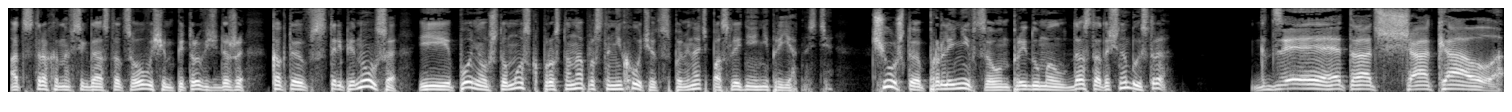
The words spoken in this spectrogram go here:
От страха навсегда остаться овощем Петрович даже как-то встрепенулся и понял, что мозг просто-напросто не хочет вспоминать последние неприятности – Чушь-то про ленивца он придумал достаточно быстро. «Где этот шакал?»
